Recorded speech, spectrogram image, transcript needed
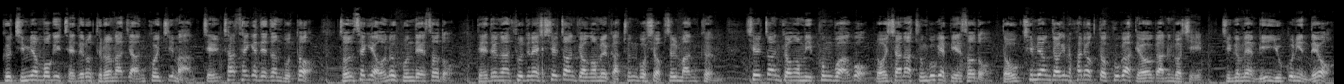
그 진면목이 제대로 드러나지 않고 있지만 제1차 세계대전부터 전 세계 어느 군대에서도 대등한 수준의 실전 경험을 갖춘 곳이 없을 만큼 실전 경험이 풍부하고 러시아나 중국에 비해서도 더욱 치명적인 화력 덕후가 되어가는 것이 지금의 미 육군인데요.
